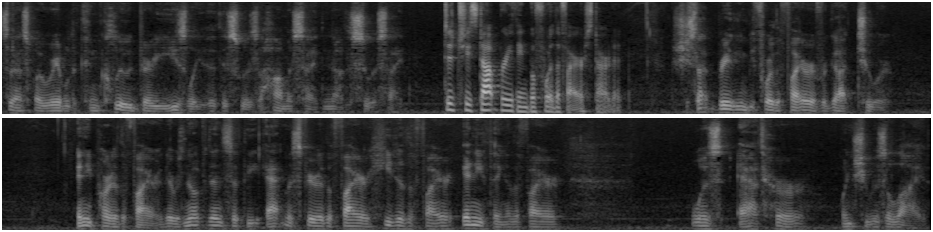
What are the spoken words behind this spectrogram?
So that's why we're able to conclude very easily that this was a homicide, not a suicide. Did she stop breathing before the fire started? She stopped breathing before the fire ever got to her. Any part of the fire. There was no evidence that the atmosphere of the fire, heat of the fire, anything of the fire was at her when she was alive.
